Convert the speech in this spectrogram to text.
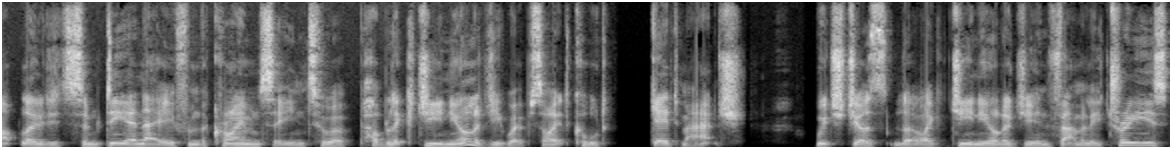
uploaded some DNA from the crime scene to a public genealogy website called GEDmatch, which does like genealogy and family trees.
